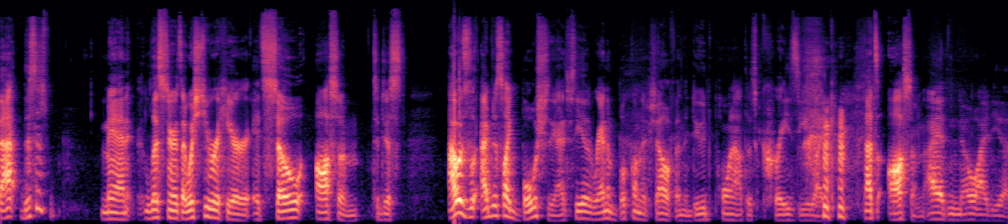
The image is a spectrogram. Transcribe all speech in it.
That this is man, listeners, I wish you were here. It's so awesome to just I was I'm just like bullshitting. I see a random book on the shelf and the dude's pulling out this crazy like that's awesome. I had no idea.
